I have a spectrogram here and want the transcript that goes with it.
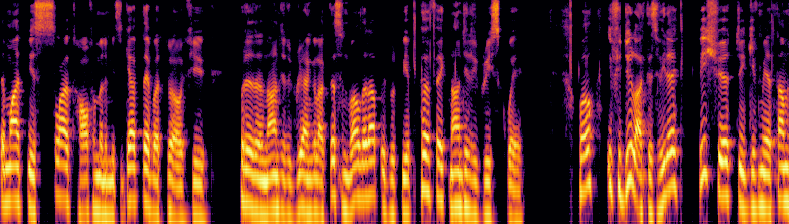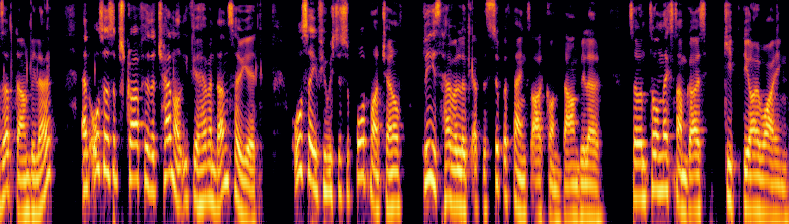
There might be a slight half a millimeter gap there, but well, if you put it at a 90 degree angle like this and weld it up, it would be a perfect 90 degree square. Well, if you do like this video, be sure to give me a thumbs up down below and also subscribe to the channel if you haven't done so yet. Also, if you wish to support my channel, please have a look at the super thanks icon down below. So until next time guys, keep DIYing.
